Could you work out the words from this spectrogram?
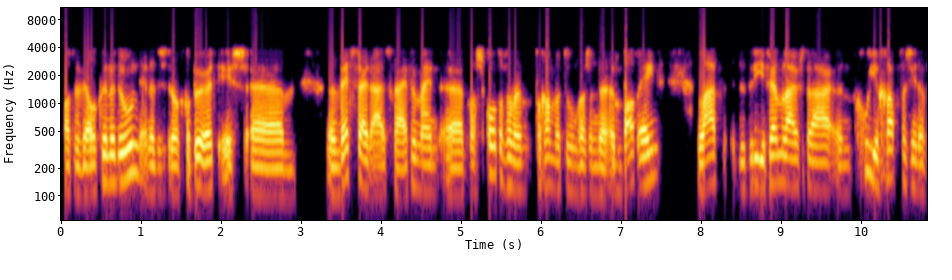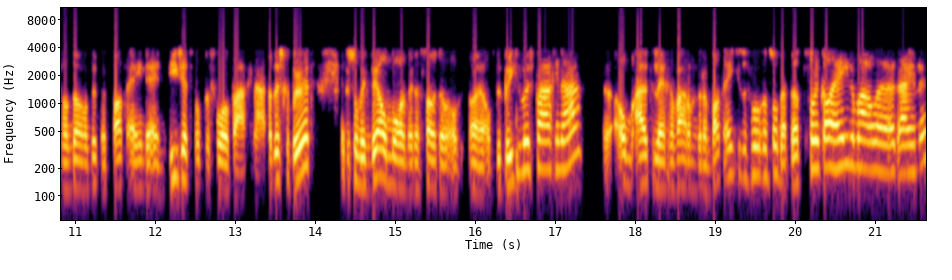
Wat we wel kunnen doen, en dat is er ook gebeurd, is uh, een wedstrijd uitschrijven. Mijn uh, mascotte van mijn programma toen was een, een bad eend. Laat de 3FM-luisteraar een goede grap verzinnen van Donald Duck met bad eenden en die zetten we op de voorpagina. Dat is gebeurd. En toen stond ik wel mooi met een foto op, uh, op de brievenbuspagina. om uit te leggen waarom er een bad eentje op de voorkant stond. Dat, vond ik al helemaal uh, het einde.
